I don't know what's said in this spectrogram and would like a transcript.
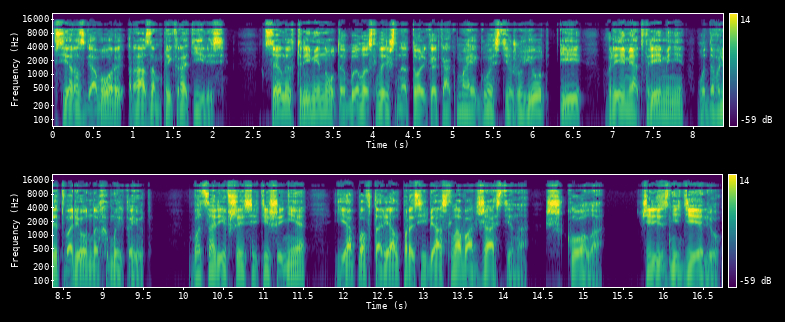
все разговоры разом прекратились. Целых три минуты было слышно только, как мои гости жуют и, время от времени, удовлетворенно хмыкают. В воцарившейся тишине я повторял про себя слова Джастина «Школа». Через неделю.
